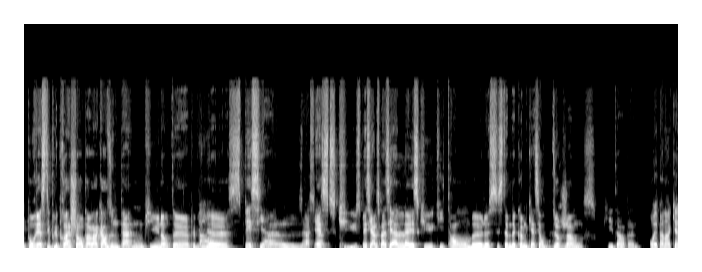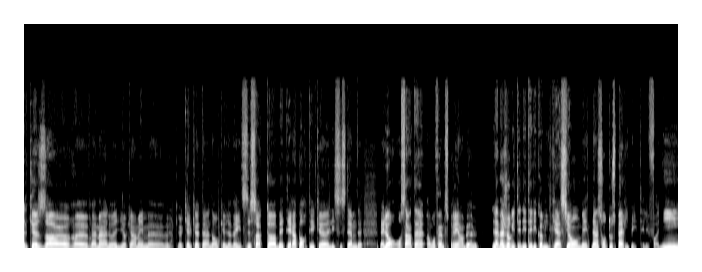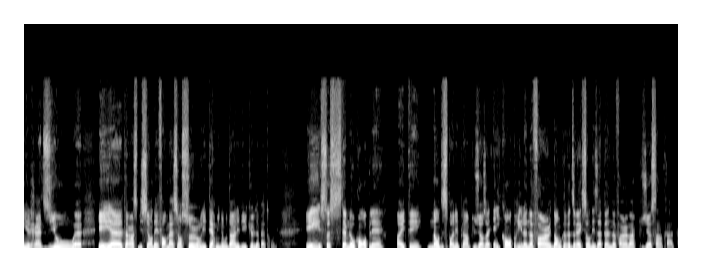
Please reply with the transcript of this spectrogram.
Pour rester plus proche, on parle encore d'une panne, puis une autre un peu plus euh, spéciale, la SQ, spéciale spatiale, la SQ qui tombe, euh, le système de communication d'urgence qui était en panne. Oui, pendant quelques heures, euh, vraiment, là, il y a quand même quelques temps, donc le 26 octobre, était rapporté que les systèmes de. Ben là, on s'entend, on va faire un petit préambule. La majorité des télécommunications maintenant sont tous par IP, téléphonie, radio euh, et euh, transmission d'informations sur les terminaux dans les véhicules de patrouille. Et ce système-là au complet a été non disponible pendant plusieurs heures, y compris le 911, donc redirection des appels 911 vers plusieurs centrales.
